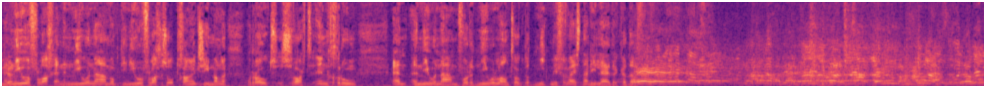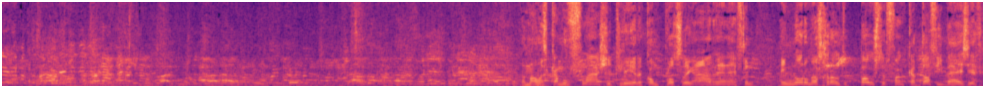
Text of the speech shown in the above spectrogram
Een nieuwe vlag en een nieuwe naam ook. Die nieuwe vlag is opgehangen. Ik zie hem hangen rood, zwart en groen. En een nieuwe naam voor het nieuwe land ook dat niet meer verwijst naar die leider Gaddafi. Een man met camouflagekleren komt plotseling aanrennen. heeft een enorme grote poster van Gaddafi bij zich.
